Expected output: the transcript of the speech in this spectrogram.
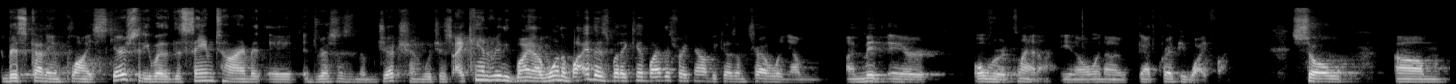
this kind of implies scarcity, but at the same time, it, it addresses an objection, which is I can't really buy, I want to buy this, but I can't buy this right now because I'm traveling, I'm, I'm mid-air over Atlanta, you know, and I've got crappy Wi-Fi. So um,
